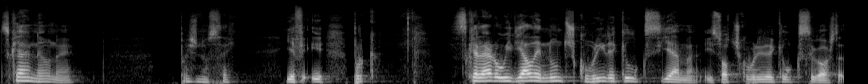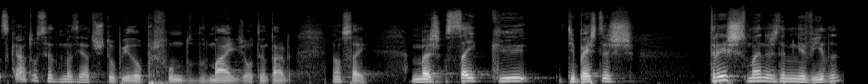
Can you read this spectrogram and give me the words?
Se calhar não, não é? Pois não sei. E, porque se calhar o ideal é não descobrir aquilo que se ama e só descobrir aquilo que se gosta. Se calhar estou a ser demasiado estúpido ou profundo demais ou tentar, não sei. Mas sei que, tipo, estas três semanas da minha vida,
